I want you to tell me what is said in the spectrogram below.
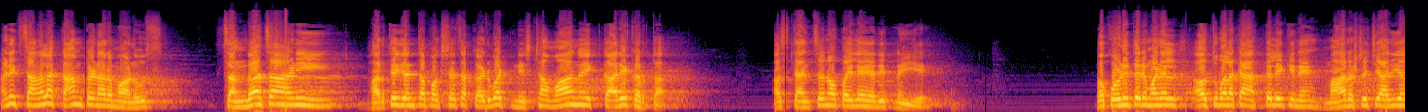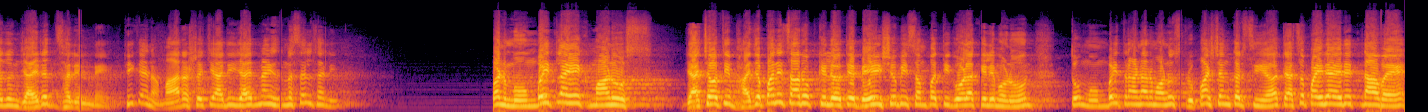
आणि एक चांगला काम करणारा माणूस संघाचा आणि भारतीय जनता पक्षाचा कडवट निष्ठावान एक कार्यकर्ता. आज त्यांचं नाव पहिल्या यादीत नाहीये. मग कोणीतरी म्हणेल अहो तुम्हाला काय अक्कल आहे की नाही? महाराष्ट्राची यादी अजून जाहीरच झालेली नाही. ठीक आहे ना महाराष्ट्राची यादी जाहीर नाही नसेल झाली. पण मुंबईतला एक माणूस ज्याच्यावरती भाजपानेच आरोप केले होते बेहिशोबी संपत्ती गोळा केली म्हणून तो मुंबईत राहणार माणूस कृपाशंकर सिंह त्याचं पहिल्या यादीत नाव आहे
